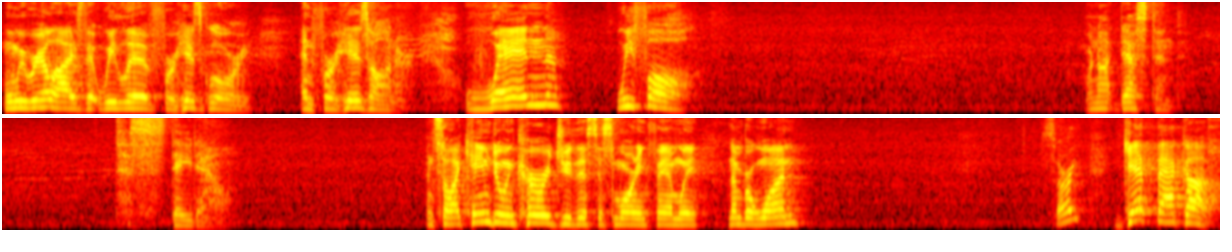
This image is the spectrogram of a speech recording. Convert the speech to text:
When we realize that we live for His glory and for His honor. When we fall, we're not destined to stay down. And so I came to encourage you this this morning, family. Number one, sorry, get back up.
